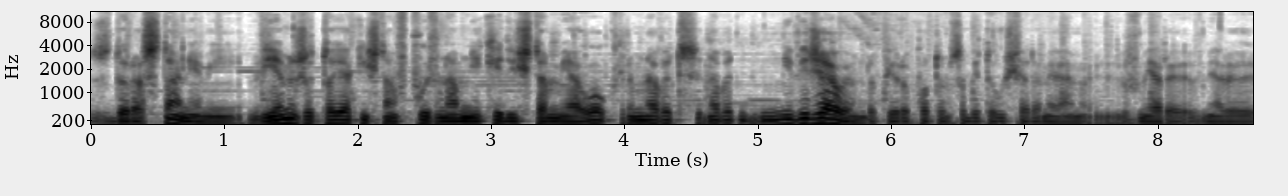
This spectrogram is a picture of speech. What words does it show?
z, dorastaniem i wiem, że to jakiś tam wpływ na mnie kiedyś tam miało, o którym nawet, nawet nie wiedziałem. Dopiero potem sobie to uświadamiałem w miarę, w miarę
